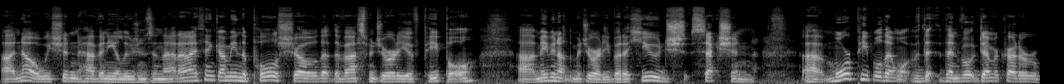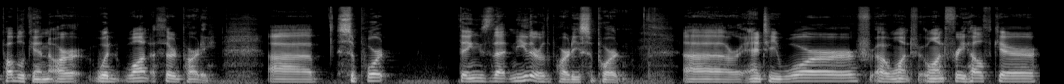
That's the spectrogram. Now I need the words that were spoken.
uh, no, we shouldn't have any illusions in that. And I think, I mean, the polls show that the vast majority of people, uh, maybe not the majority, but a huge section, uh, more people than than vote Democrat or Republican are would want a third party, uh, support things that neither of the parties support. Uh, or anti-war, uh, want want free healthcare,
